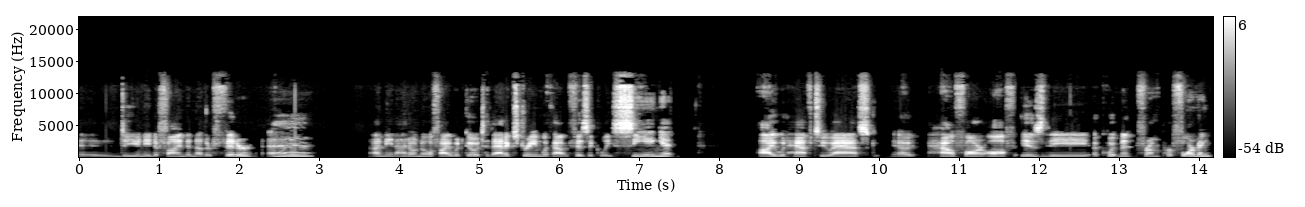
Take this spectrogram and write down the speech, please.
uh, do you need to find another fitter? Eh, I mean, I don't know if I would go to that extreme without physically seeing it. I would have to ask uh, how far off is the equipment from performing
